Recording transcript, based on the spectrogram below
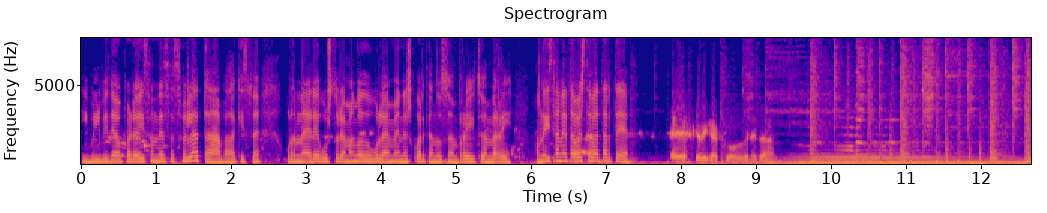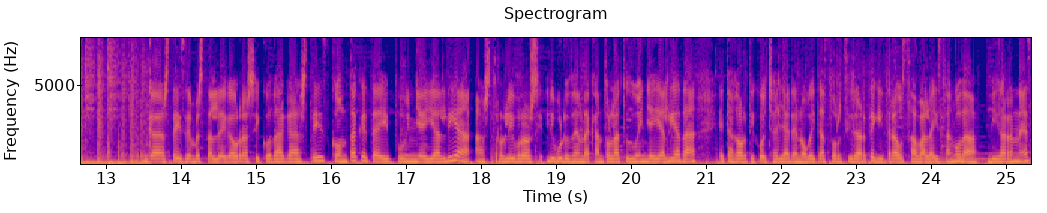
ibilbidea oparo izan dezazuela, eta badakizue, urrena ere gustura emango dugula hemen esku artean duzuen proiektuen berri. Ondo izan eta beste bat arte? Eh, eskerrik asko, benetan. Gazteizen bestalde gaur hasiko da Gazteiz kontak eta ipuin jaialdia Astrolibros liburu dendak antolatu duen jaialdia da eta gaurtiko txailaren hogeita zortzira arte gitarau zabala izango da. Bigarrenez,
